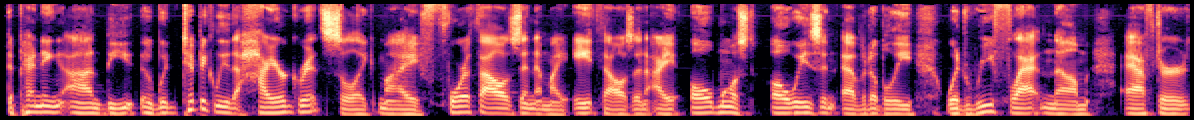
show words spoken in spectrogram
depending on the, it would typically the higher grits, so like my 4000 and my 8000, I almost always inevitably would reflatten them after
